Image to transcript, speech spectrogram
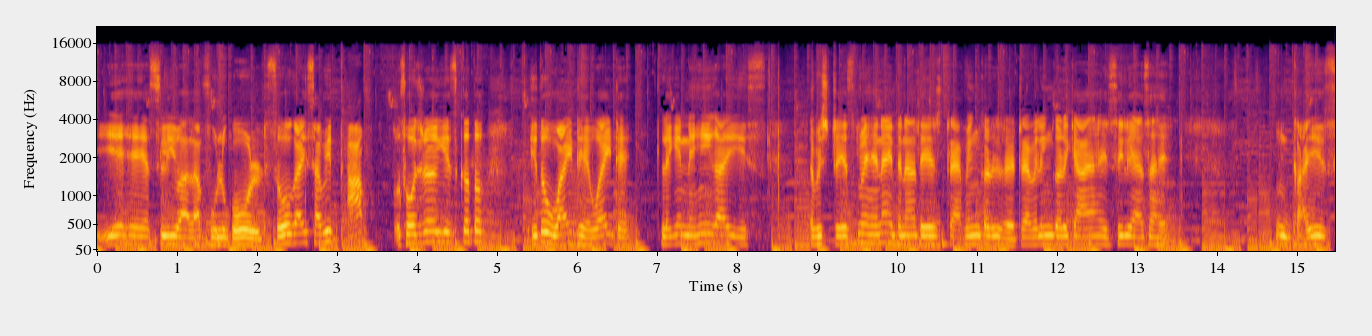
ये है असली वाला फुल गोल्ड। सो गाइस अभी आप सोच रहे हो कि इसका तो ये तो वाइट है वाइट है। लेकिन नहीं गाइस अभी स्ट्रेस में है ना, इतना तेज ट्रैवलिंग कर ट्रैवलिंग करके आया है, इसीलिए ऐसा है। गाइस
